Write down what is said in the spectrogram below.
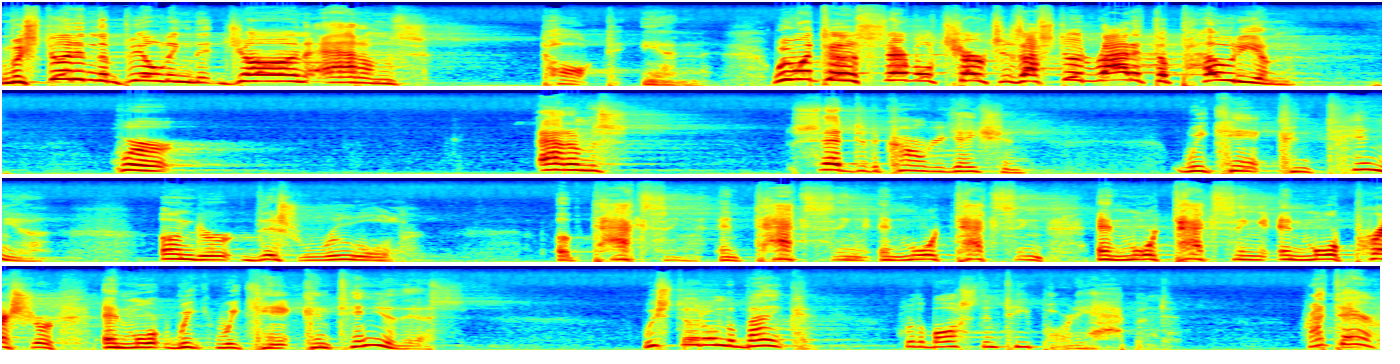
And we stood in the building that John Adams talked in. We went to several churches. I stood right at the podium where Adams said to the congregation, We can't continue under this rule of taxing and taxing and more taxing and more taxing and more pressure and more. We, we can't continue this. We stood on the bank where the Boston Tea Party happened, right there.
